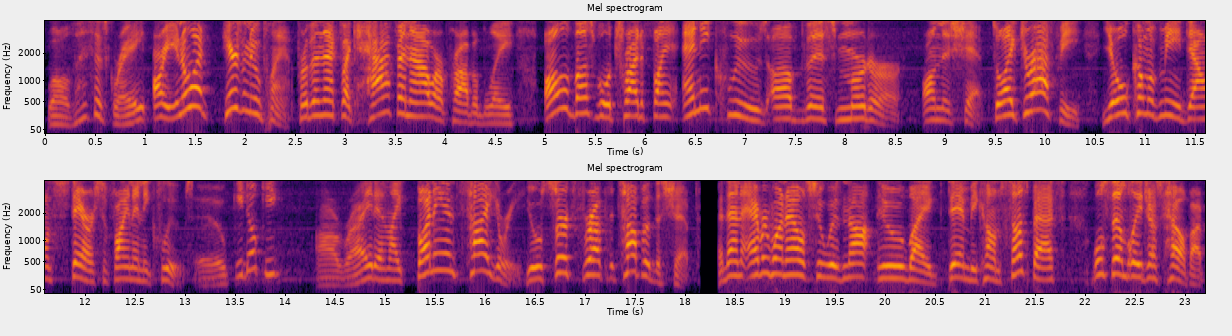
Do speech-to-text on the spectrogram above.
Well, this is great. Alright, you know what? Here's a new plan. For the next, like, half an hour, probably, all of us will try to find any clues of this murderer on this ship. So, like, Giraffe, you'll come with me downstairs to find any clues. Okie dokie. Alright, and like, Bunny and Tigery, you'll search throughout the top of the ship. And then everyone else who is not, who, like, didn't become suspects, will simply just help, I,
